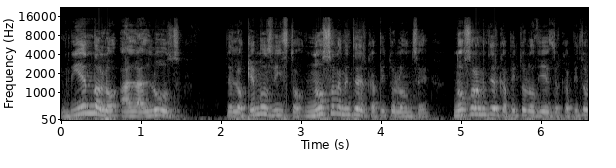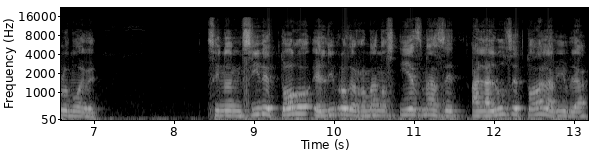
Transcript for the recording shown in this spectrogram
viéndolo a la luz de lo que hemos visto, no solamente del capítulo 11, no solamente del capítulo 10, del capítulo 9, sino en sí de todo el libro de Romanos y es más, a la luz de toda la Biblia,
